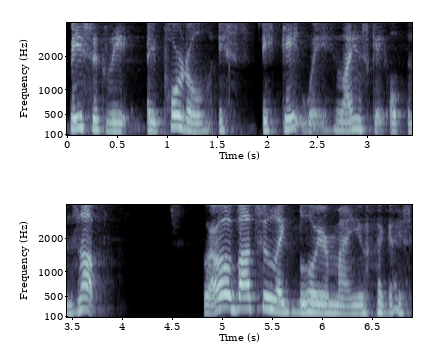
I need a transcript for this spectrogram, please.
basically a portal, a, a gateway, Lionsgate opens up. We're about to like blow your mind, you guys.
